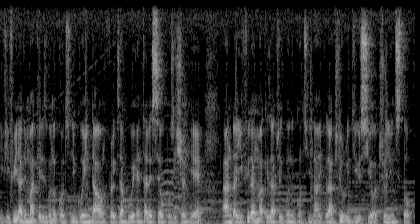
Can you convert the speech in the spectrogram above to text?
if you feel that the market is going to continue going down for example we enter the sell position here and uh, you feel that the market is actually going to continue down you could actually reduce your trailing stop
